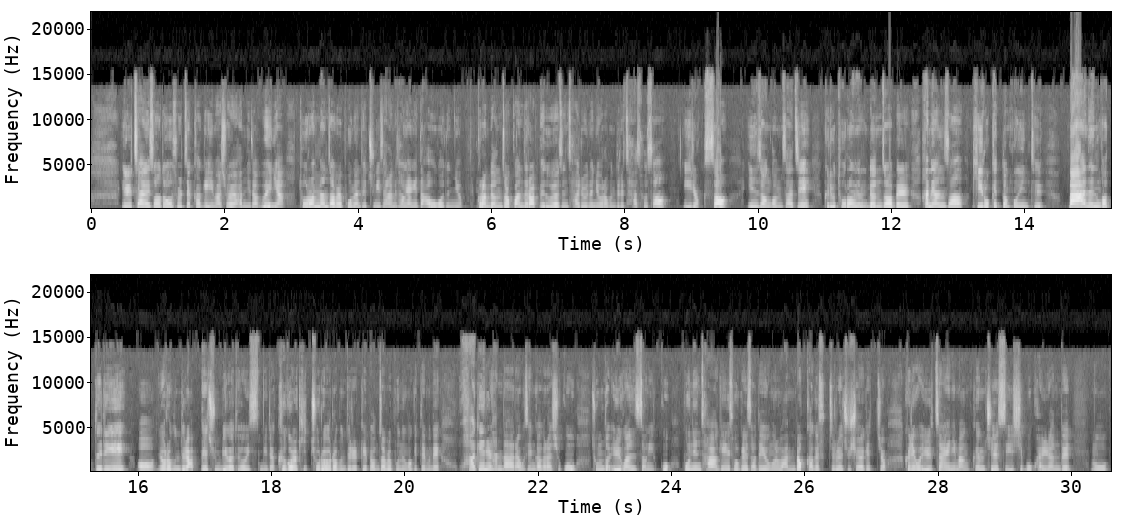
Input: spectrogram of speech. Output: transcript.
1차에서도 솔직하게 임하셔야 합니다. 왜냐? 토론 면접을 보면 대충 이 사람의 성향이 나오거든요. 그럼 면접관들 앞에 놓여진 자료는 여러분들의 자소서, 이력서, 인성검사지, 그리고 토론 면접을 하면서 기록했던 포인트, 많은 것들이 어, 여러분들 앞에 준비가 되어 있습니다. 그걸 기초로 여러분들께 면접을 보는 거기 때문에 확인을 한다라고 생각을 하시고 좀 더 일관성 있고 본인 자기소개서 내용을 완벽하게 숙지를 해주셔야겠죠. 그리고 일자인이만큼 GS25 관련된 뭐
